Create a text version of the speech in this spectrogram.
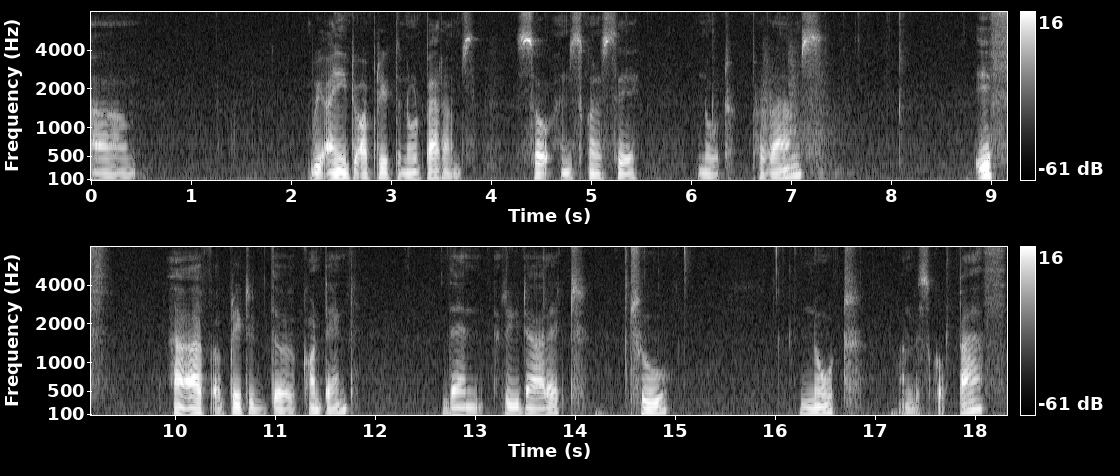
um, we I need to update the note params. So I'm just going to say note params. If I've updated the content then redirect to note underscore path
